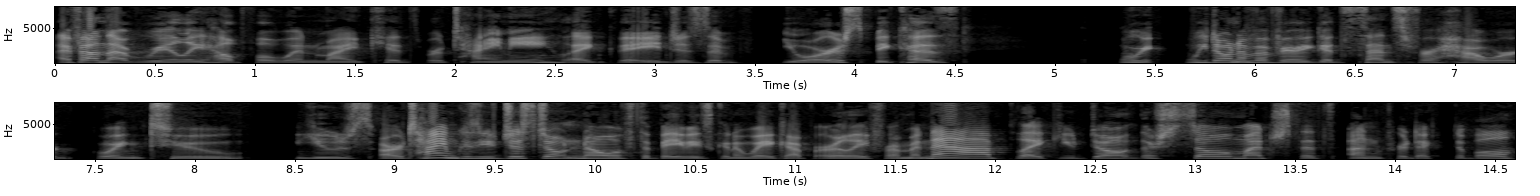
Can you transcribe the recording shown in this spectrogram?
I found that really helpful when my kids were tiny, like the ages of yours, because we we don't have a very good sense for how we're going to use our time because you just don't know if the baby's going to wake up early from a nap. Like you don't. There's so much that's unpredictable.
